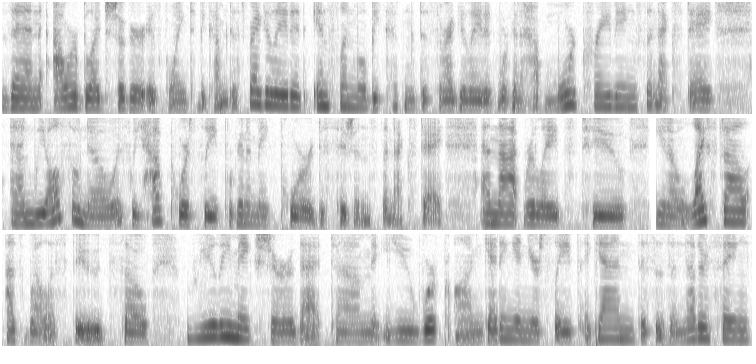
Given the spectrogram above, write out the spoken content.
then our blood sugar is going to become dysregulated. Insulin will become dysregulated. We're going to have more cravings the next day. And we also know if we have poor sleep, we're going to make poorer decisions the next day. And that relates to, you know, lifestyle as well as food. So really make sure that um, you work on getting in your sleep. Again, this is another thing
